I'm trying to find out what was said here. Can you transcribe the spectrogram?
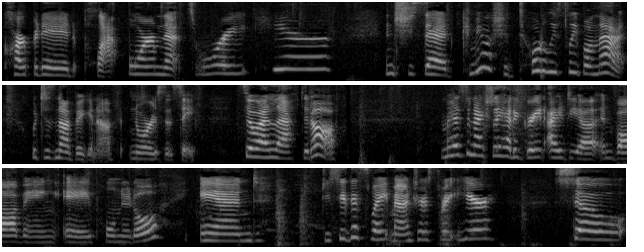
carpeted platform that's right here. And she said, Camille should totally sleep on that, which is not big enough, nor is it safe. So I laughed it off. My husband actually had a great idea involving a pool noodle. And do you see this white mattress right here? So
